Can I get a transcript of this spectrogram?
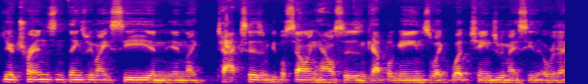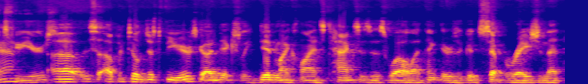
you know trends and things we might see in, in like taxes and people selling houses and capital gains like what change we might see over the next few years? Uh, so up until just a few years ago i actually did my clients taxes as well. I think there's a good separation that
